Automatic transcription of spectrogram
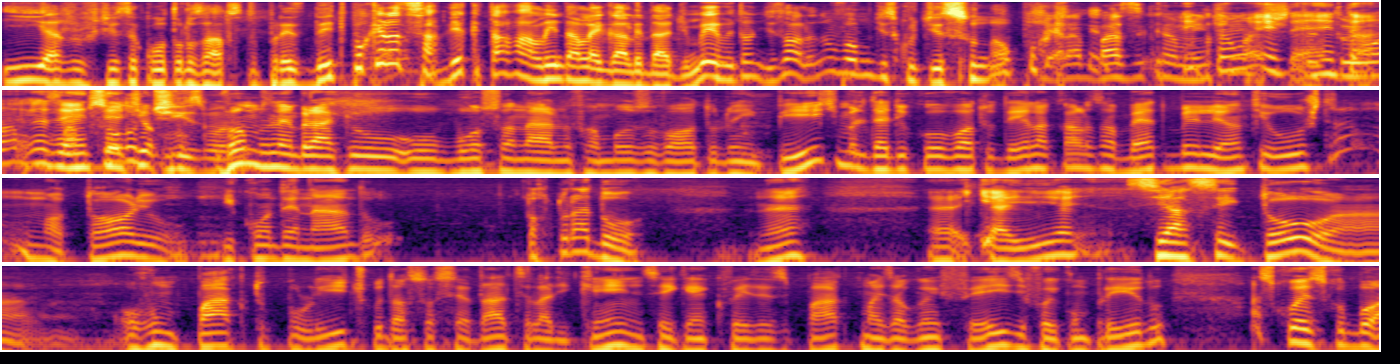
ir à justiça contra os atos do presidente, porque ela sabia que estava além da legalidade mesmo. Então diz, olha, não vamos discutir isso não, Que porque... era basicamente Então, um, é- instituir então, um quer dizer, a gente- absolutismo. né? vamos lembrar que o, o Bolsonaro, no famoso voto do impeachment, ele dedicou o voto dele a Carlos Alberto Brilhante Ustra, um notório e condenado torturador, né? É, e aí se aceitou, a- houve um pacto político da sociedade, sei lá de quem, não sei quem é que fez esse pacto, mas alguém fez e foi cumprido. As coisas que o, Bo-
